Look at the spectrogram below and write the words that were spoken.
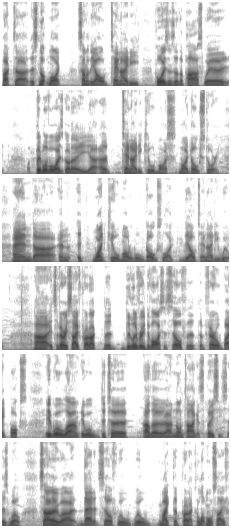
But uh, it's not like some of the old 1080 poisons of the past where people have always got a, uh, a 1080 killed my, my dog story. And, and it won't kill multiple dogs like the old 1080 will. Uh, it's a very safe product. The delivery device itself, the, the feral bait box, it will, um, it will deter other uh, non-target species as well. So uh, that itself will, will make the product a lot more safe,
